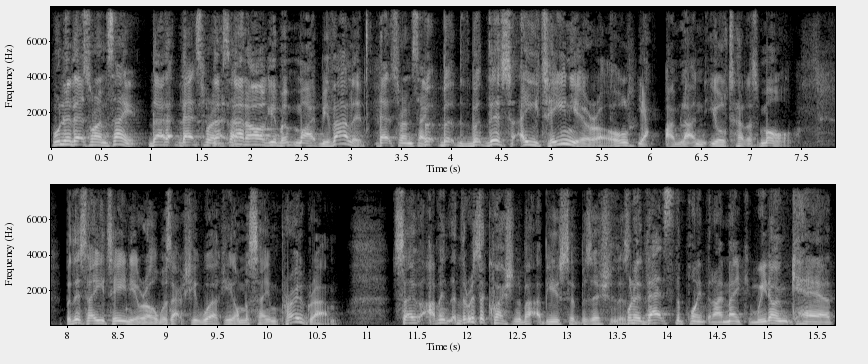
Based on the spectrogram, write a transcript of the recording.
Well, no, that's what I'm saying. That, that's what that, I'm saying. that argument might be valid. That's what I'm saying. But but, but this 18 year old, Yeah. I'm like, you'll tell us more. But this 18 year old was actually working on the same program. So I mean, there is a question about abusive position. Isn't Well, no, that's the point that I'm making. We don't care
